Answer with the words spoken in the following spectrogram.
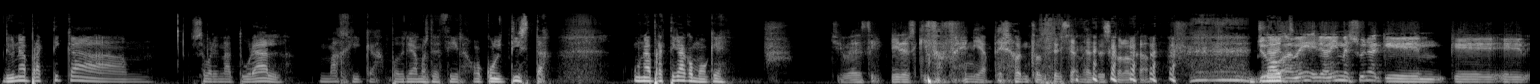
de una práctica mm, sobrenatural, mágica, podríamos decir, ocultista. ¿Una práctica como qué? Yo iba a decir esquizofrenia, pero entonces ya me has descolocado. Yo, a, mí, a mí me suena que, que eh,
